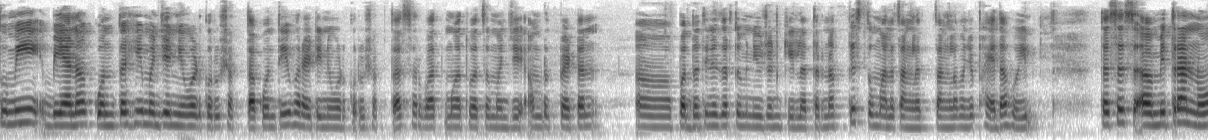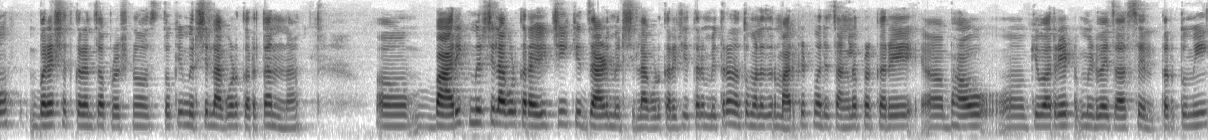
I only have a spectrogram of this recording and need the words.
तुम्ही बियाणं कोणतंही म्हणजे निवड करू शकता कोणतीही व्हरायटी निवड करू शकता. सर्वात महत्त्वाचं म्हणजे अमृत पॅटर्न पद्धतीने जर तुम्ही नियोजन केलं तर नक्कीच तुम्हाला चांगला चांगला म्हणजे फायदा होईल. तसेच मित्रांनो बऱ्याच शेतकऱ्यांचा प्रश्न असतो की मिरची लागवड करताना बारीक मिरची लागवड करायची की जाड मिरची लागवड करायची? तर मित्रांनो तुम्हाला जर मार्केटमध्ये चांगल्या प्रकारे भाव किंवा रेट मिळवायचा असेल तर तुम्ही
